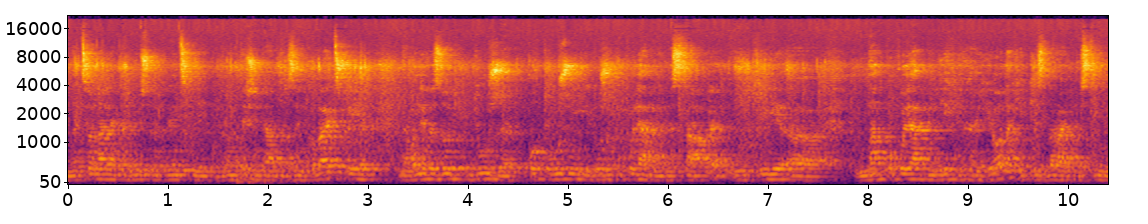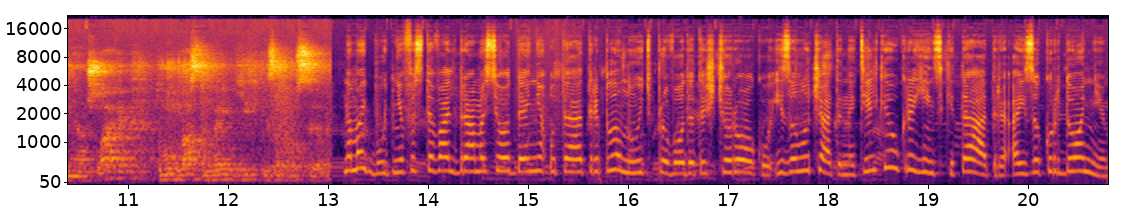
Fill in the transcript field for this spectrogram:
Національний академічний український драматичний театр Зеньковецької. Вони везуть дуже потужні і дуже популярні вистави, які е, надпопулярні в їхніх регіонах, які збирають постійні аншлаги. Тому власне ми їх і запросили. На майбутнє фестиваль драма сьогодення у театрі планують проводити щороку і залучати не тільки українські театри, а й закордонні.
